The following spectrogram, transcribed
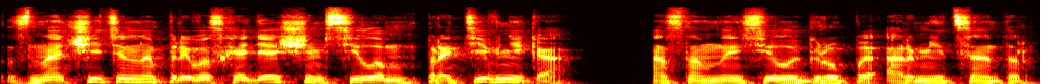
значительно превосходящим силам противника, основные силы группы армий «Центр»,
